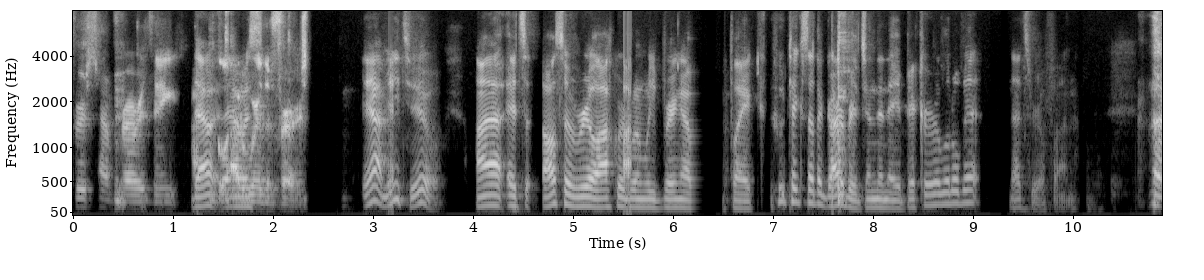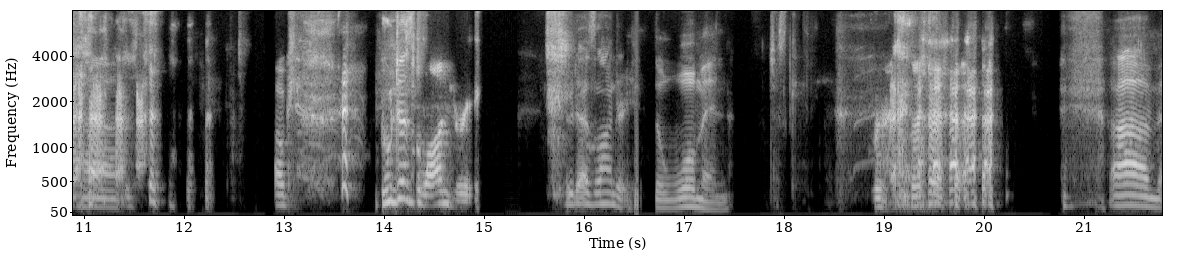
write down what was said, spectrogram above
first time for everything. That, I'm glad that was, we're the first. yeah, me too. Uh, it's also real awkward when we bring up like who takes out the garbage and then they bicker a little bit. That's real fun. Uh, okay. Who does laundry? Who does laundry? The woman. Just kidding. um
